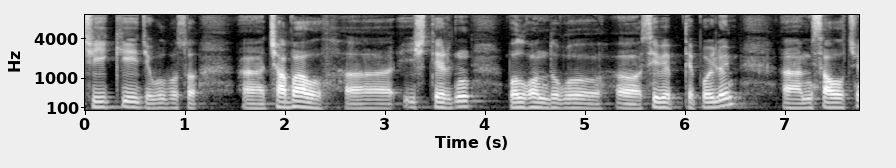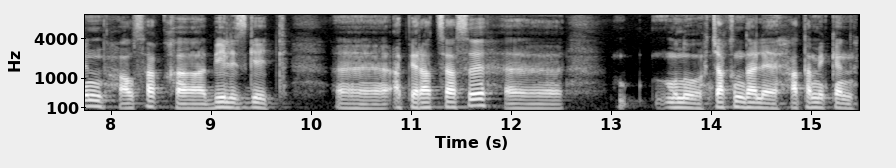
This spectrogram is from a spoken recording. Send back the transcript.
чийки же болбосо чабал иштердин болгондугу себеп деп ойлойм. Мисалы үчүн алсак белизгейт операциясы муну жакында эле ата мекен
